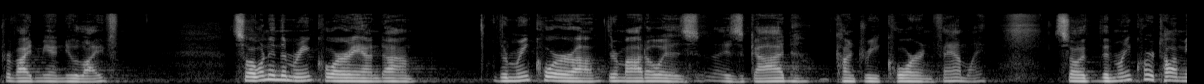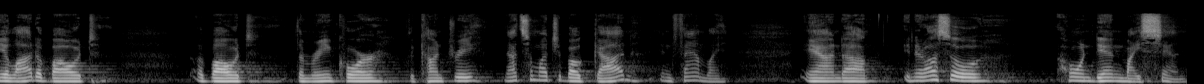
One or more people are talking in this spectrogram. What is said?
provide me a new life. So I went in the Marine Corps, and um, the Marine Corps, uh, their motto is, is God, country, Corps, and family. So the Marine Corps taught me a lot about about the Marine Corps, the country, not so much about God and family. And, uh, and it also honed in my sin.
